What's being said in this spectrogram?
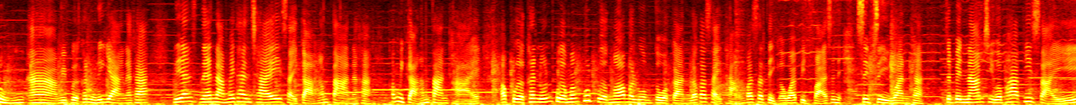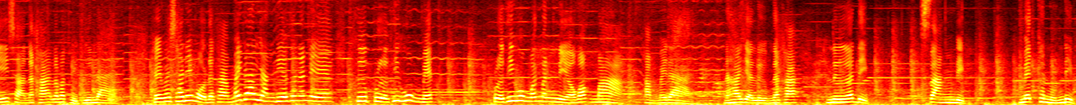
นุนอ่ามีเปลือกขนุนอีกอย่างนะคะดิฉันแนะนำให้ท่านใช้ใส่กากน้ำตาลนะคะเขามีกากน้ำตาลขาย เอาเปลือกขนุนเปลือกมังคุดเปลือกงาะมารวมตัวกัน แล้วก็ใส่ถังพลาสติกเอาไว้ปิดฝาสนิท14 วันค่ะ จะเป็นน้ำชีวภาพที่ใสชานะคะ แล้วมาถูพื้นได้ เห็นไหมใช้ได้หมดเลยค่ะ ไม่ได้อย่างเดียวเท่านั้นเอง คือเปลือกที่หุ้มเม็ด เปลือกที่หุ้มเม็ดมันเหนียวมากๆทำไม่ได้นะคะ อย่าลืมนะคะ เนื้อดิบ สังดิบ เม็ดขนุนดิบ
